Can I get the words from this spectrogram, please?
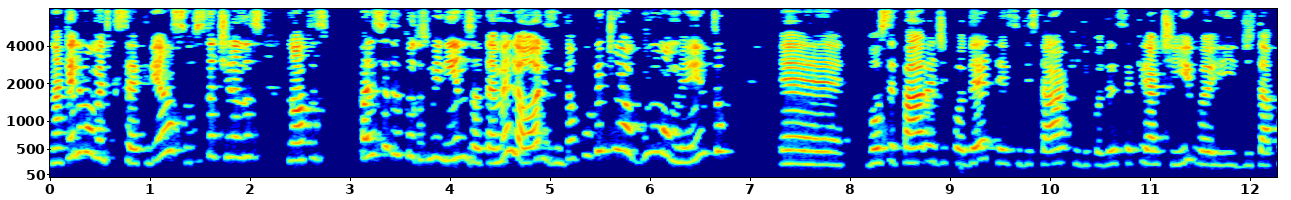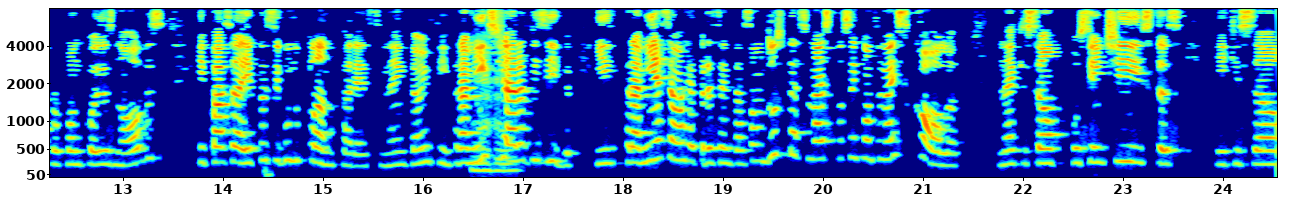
naquele momento que você é criança, você está tirando as notas parecidas com os meninos, até melhores. Então, por que que em algum momento é, você para de poder ter esse destaque, de poder ser criativa e de estar tá propondo coisas novas e passa aí para o segundo plano, parece, né? Então, enfim, para mim uhum. isso já era visível. E para mim essa é uma representação dos personagens que você encontra na escola, né? Que são os cientistas, e que são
